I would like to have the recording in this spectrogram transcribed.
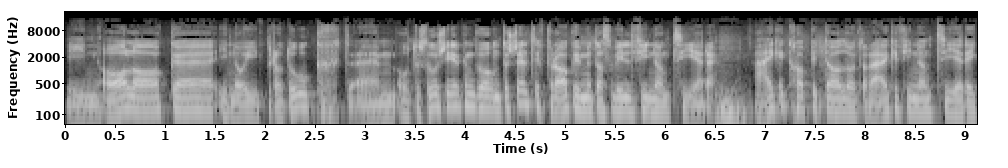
in Anlagen, in neue Produkte ähm, oder sonst irgendwo. Und da stellt sich die Frage, wie man das will finanzieren. Eigenkapital oder Eigenfinanzierung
